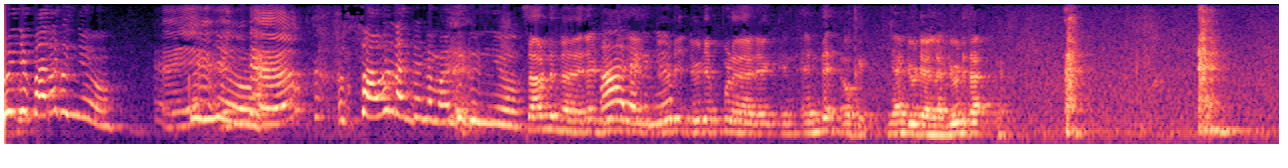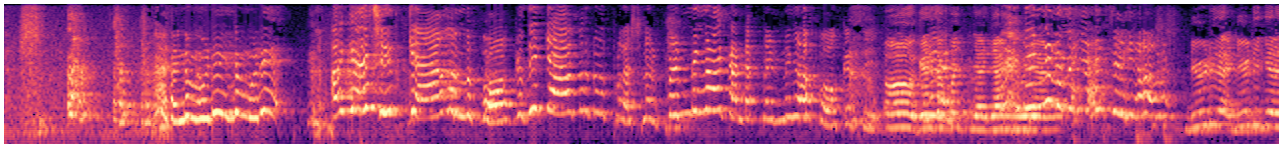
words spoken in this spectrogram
കുഞ്ഞു പറ കുഞ്ഞു. കുഞ്ഞു. സൗണ്ട് എന്തെന്നെ മതി കുഞ്ഞു. സൗണ്ട്. ഡ്യൂട്ടി എപ്പോഴും എന്റെ ഓക്കെ ഞാൻ ഡ്യൂട്ടി അല്ല ഡ്യൂട്ടി എന്റെ മുടി എന്റെ മുടി. ക്യാമറ ഫോക്കസ് ഈ ക്യാമറക്കുള്ള പ്രശ്നം. പെണ്ണുങ്ങളെ കണ്ട പെണ്ണുങ്ങളെ ഫോക്കസ് ഞാൻ ഡ്യൂട്ടി അടിയോടി ഇങ്ങനെ.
